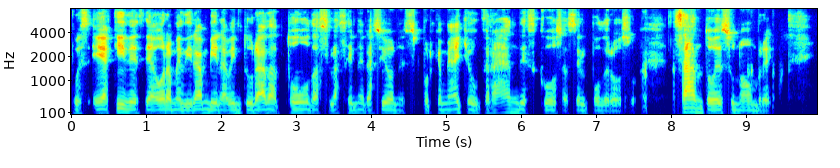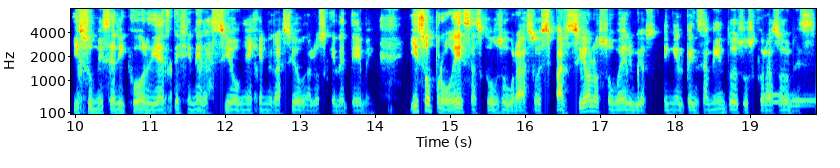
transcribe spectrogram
Pues he aquí desde ahora me dirán bienaventurada todas las generaciones, porque me ha hecho grandes cosas el poderoso. Santo es su nombre y su misericordia es de generación en generación a los que le temen. Hizo proezas con su brazo, esparció a los soberbios en el pensamiento de sus corazones,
